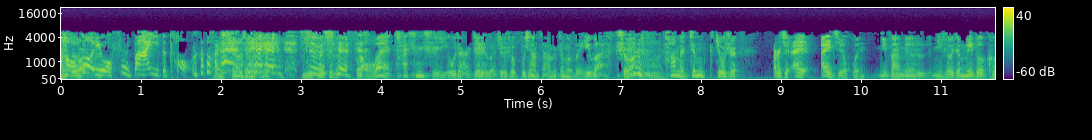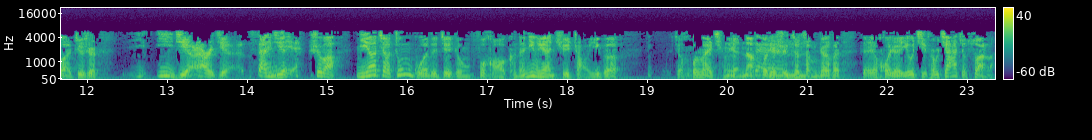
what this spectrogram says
好过于我付八亿的痛。还是真的，是不是？老外他真是有点这个，就是说不像咱们这么委婉，是吧？他们真就是，而且爱爱结婚。你发现没有？你说这梅德克就是。一一结、二结、三结，是吧？你要叫中国的这种富豪，可能宁愿去找一个叫婚外情人呢，或者是就怎么着，或者有几头家就算了。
